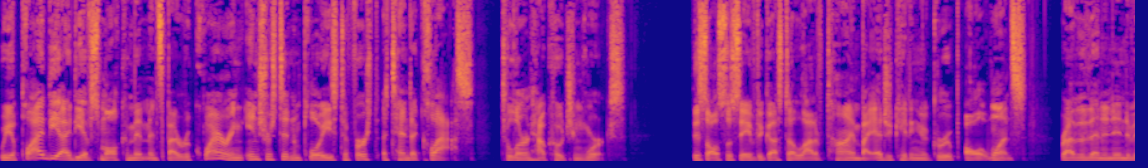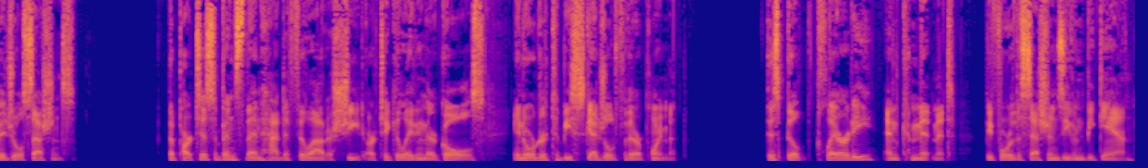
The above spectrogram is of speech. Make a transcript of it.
We applied the idea of small commitments by requiring interested employees to first attend a class to learn how coaching works. This also saved Augusta a lot of time by educating a group all at once rather than in individual sessions. The participants then had to fill out a sheet articulating their goals in order to be scheduled for their appointment. This built clarity and commitment before the sessions even began.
